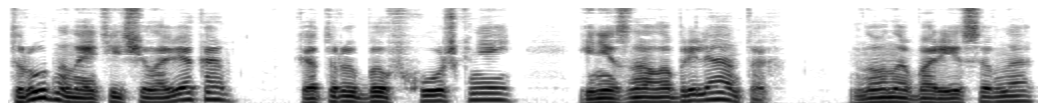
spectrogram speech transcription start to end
Трудно найти человека, который был вхож к ней и не знал о бриллиантах. Но Анна Борисовна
